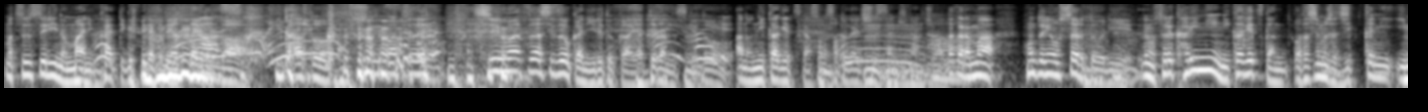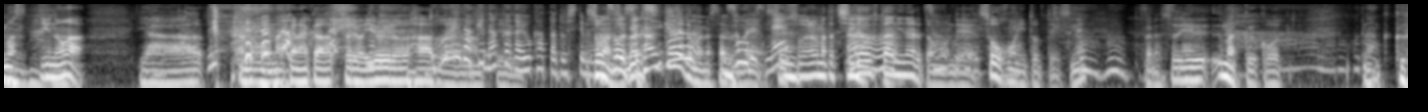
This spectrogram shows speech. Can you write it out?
まあ、2-3の前に帰ってくるみたいなことやったりとか、あと、週末、週末は静岡にいるとかやってたんですけど、はいはい。あの、2ヶ月間、その里帰り出産期間中は。だからまあ、本当におっしゃる通り、でもそれ仮に2ヶ月間、私もじゃあ実家にいますっていうのは、いやー、あの、なかなかそれはいろいろハードどれだだなっていう。け仲が良かったとしても。そうなんです関係ないと思います、多分ね。そうですね。それはまた違う負担になると思うんうんうんで、そういうことですね。双方にとってですね。うんうん。だからそういううまくこう、なんか工夫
